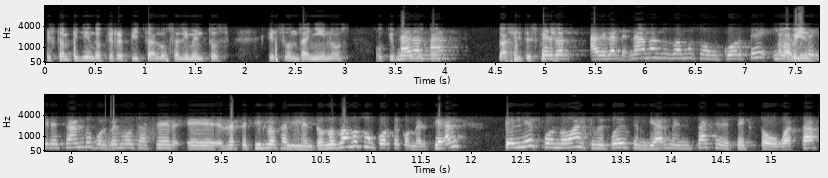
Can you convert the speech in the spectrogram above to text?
me están pidiendo que repita los alimentos que son dañinos o que Nada Más. Ah, Perdón, adelante. Nada más nos vamos a un corte y ah, regresando volvemos a hacer eh, repetir los alimentos. Nos vamos a un corte comercial. Teléfono al que me puedes enviar mensaje de texto o WhatsApp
